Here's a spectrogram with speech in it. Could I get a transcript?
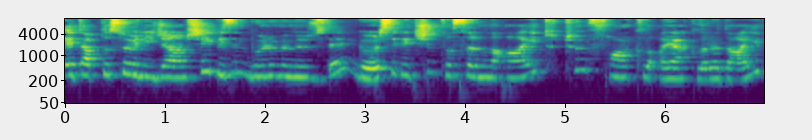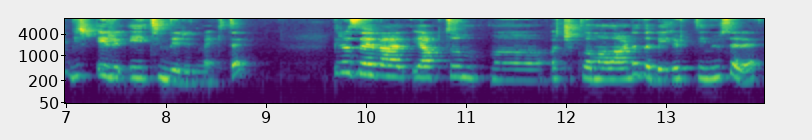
etapta söyleyeceğim şey bizim bölümümüzde görsel iletişim tasarımına ait tüm farklı ayaklara dair bir eğitim verilmekte. Biraz evvel yaptığım açıklamalarda da belirttiğim üzere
